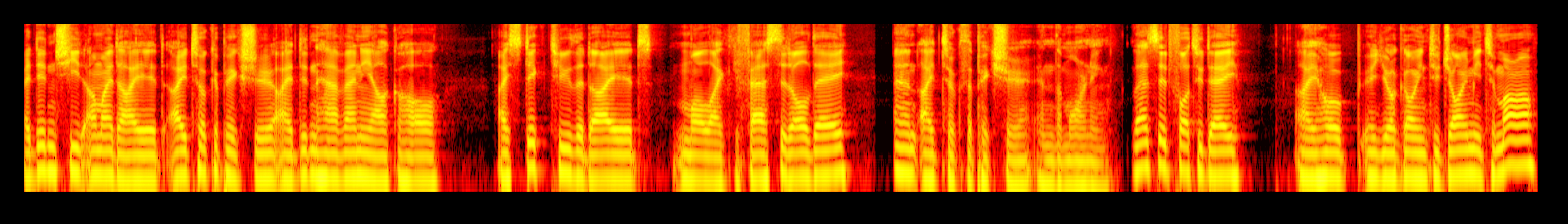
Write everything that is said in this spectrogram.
I didn't cheat on my diet. I took a picture. I didn't have any alcohol. I stick to the diet, more likely fasted all day, and I took the picture in the morning. That's it for today. I hope you're going to join me tomorrow.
